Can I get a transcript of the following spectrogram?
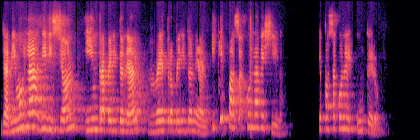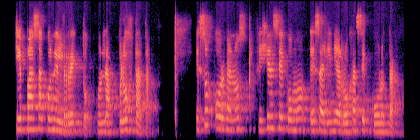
ya vimos la división intraperitoneal, retroperitoneal. ¿Y qué pasa con la vejiga? ¿Qué pasa con el útero? ¿Qué pasa con el recto, con la próstata? Esos órganos, fíjense cómo esa línea roja se corta.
